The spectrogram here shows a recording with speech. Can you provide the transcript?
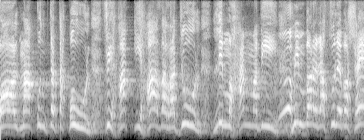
বল, মা কুন্তা তাকুল, ফি হাকি হাজা রাজুল, লি মুহাম্মাদি, মিম্বরে রাসূলে বসে,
